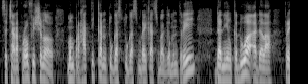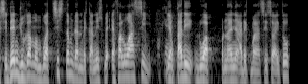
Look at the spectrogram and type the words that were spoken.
secara profesional memperhatikan tugas-tugas mereka sebagai menteri dan yang kedua adalah presiden juga membuat sistem dan mekanisme evaluasi Oke. yang tadi dua penanya adik mahasiswa itu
